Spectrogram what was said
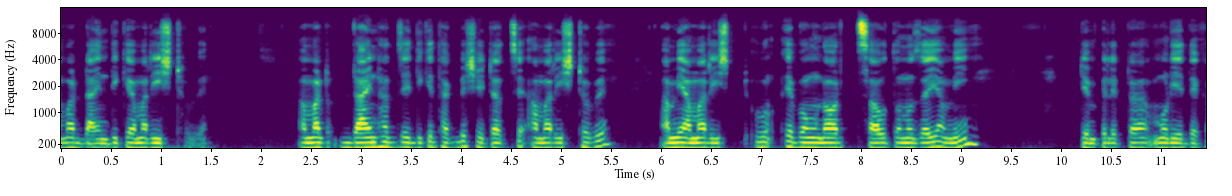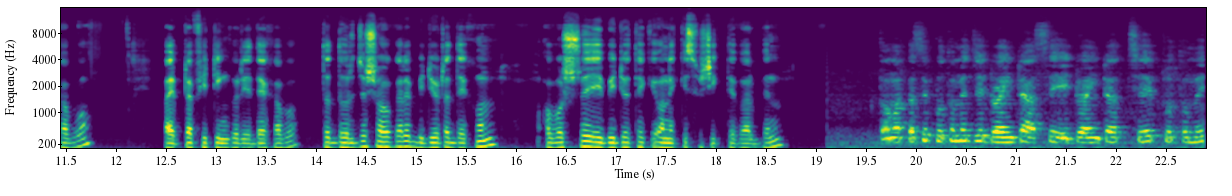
আমার ডাইন দিকে আমার ইস্ট হবে। আমার ডাইন হাত যেদিকে থাকবে, সেটা হচ্ছে আমার ইস্ট হবে। আমি আমার ইস্ট এবং নর্থ সাউথ অনুযায়ী আমি টেম্পলেটটা মুড়িয়ে দেখাবো। পাইপটা ফিটিং করিয়ে দেখাবো। তো ধৈর্য সহকারে ভিডিওটা দেখুন। অবশ্যই এই ভিডিও থেকে অনেক কিছু শিখতে পারবেন। তো আমার কাছে প্রথমে যে ড্রয়িংটা আছে, এই ড্রয়িংটা হচ্ছে প্রথমে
